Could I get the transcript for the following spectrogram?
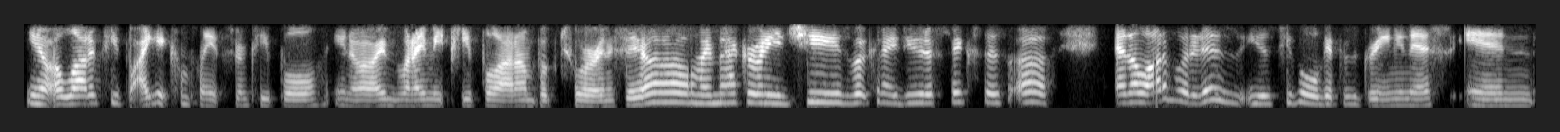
you know, a lot of people, I get complaints from people, you know, I, when I meet people out on book tour and they say, oh, my macaroni and cheese, what can I do to fix this? Oh, and a lot of what it is, is people will get this graininess in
